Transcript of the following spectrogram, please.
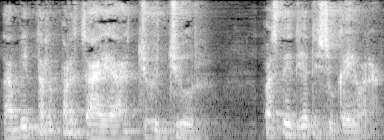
Tapi terpercaya, jujur. Pasti dia disukai orang.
